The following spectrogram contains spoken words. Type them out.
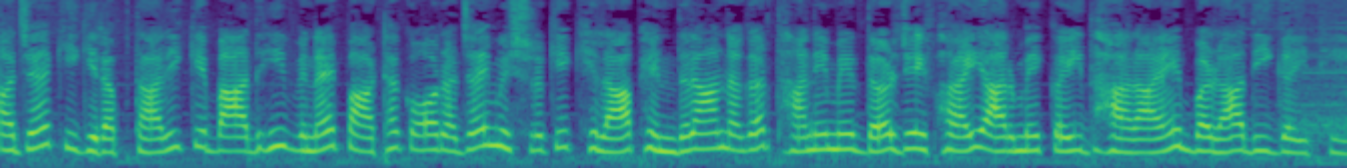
अजय की गिरफ्तारी के बाद ही विनय पाठक और अजय मिश्र के खिलाफ इंदिरा नगर थाने में दर्ज एफआईआर में कई धाराएँ बढ़ा दी गई थी।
